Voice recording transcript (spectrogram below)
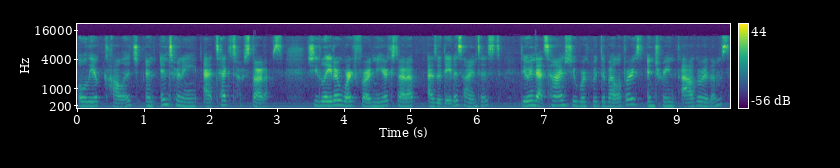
Holyoke College and interning at tech startups. She later worked for a New York startup as a data scientist. During that time, she worked with developers and trained algorithms.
